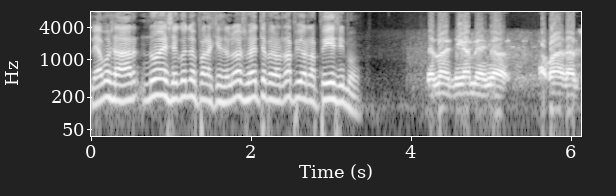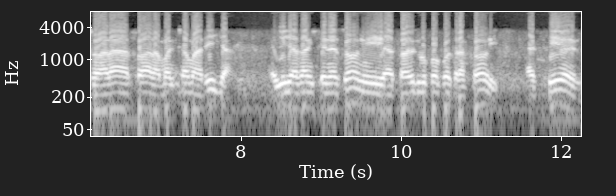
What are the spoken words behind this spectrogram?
le vamos a dar nueve segundos para que salude a su gente, pero rápido, rapidísimo. Dios lo bendiga, señor. Vamos a saludar a toda la mancha amarilla. Ellos ya saben quiénes son y a todo el grupo Cotracoy, a Steven,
